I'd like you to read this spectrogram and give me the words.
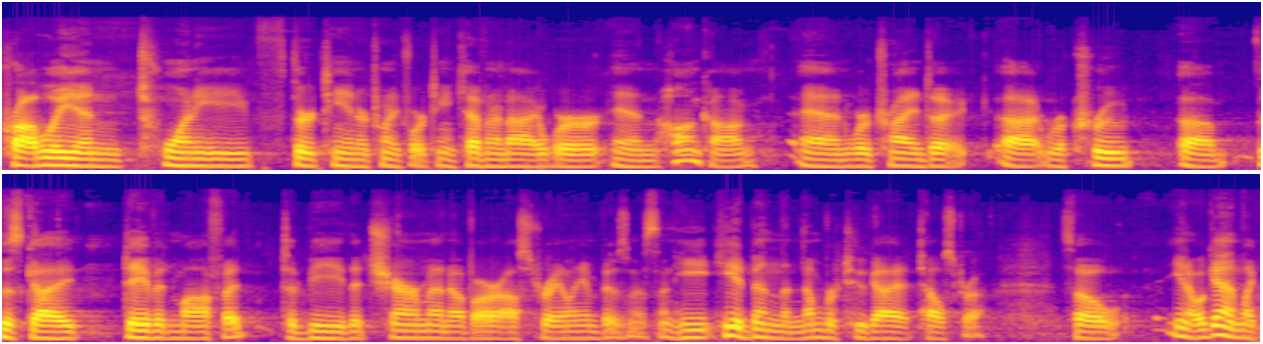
probably in 2013 or 2014, Kevin and I were in Hong Kong, and we're trying to uh, recruit um, this guy David Moffat to be the chairman of our Australian business, and he he had been the number two guy at Telstra. So you know, again, like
